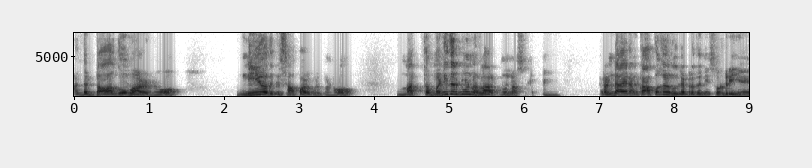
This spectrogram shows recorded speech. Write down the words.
அந்த டாகும் வாழணும் நீயும் அதுக்கு சாப்பாடு கொடுக்கணும் மத்த மனிதர்களும் நல்லா இருக்கணும்னு நான் சொல்றேன். ம். ரெண்டாயிரம் காப்புகள் கட்டுறதை நீ சொல்றியே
